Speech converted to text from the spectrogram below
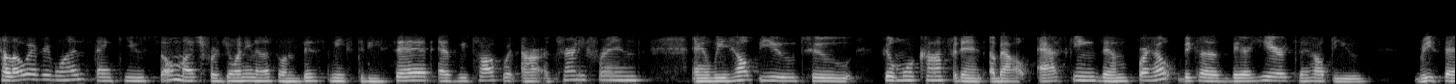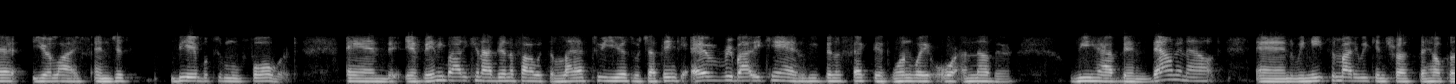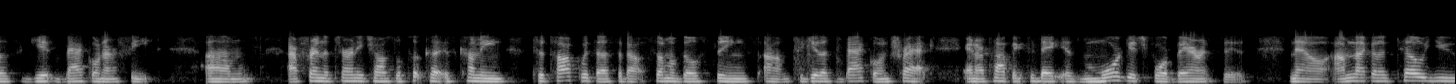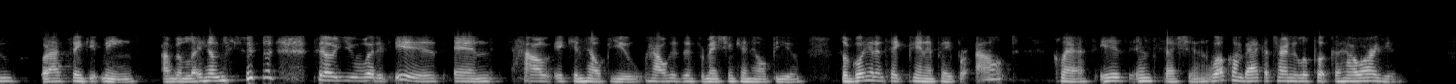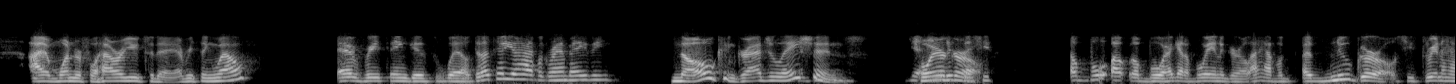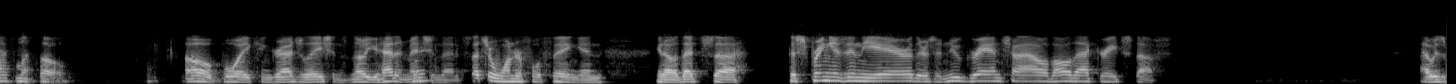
Hello, everyone. Thank you so much for joining us on This Needs to Be Said as we talk with our attorney friends and we help you to feel more confident about asking them for help because they're here to help you reset your life and just be able to move forward. And if anybody can identify with the last two years, which I think everybody can, we've been affected one way or another. We have been down and out, and we need somebody we can trust to help us get back on our feet. Um, our friend attorney Charles Laputka is coming to talk with us about some of those things um, to get us back on track. And our topic today is mortgage forbearances. Now, I'm not going to tell you what I think it means. I'm going to let him tell you what it is and how it can help you, how his information can help you. So go ahead and take pen and paper out. Class is in session. Welcome back, Attorney Laputka. How are you? I am wonderful. How are you today? Everything well? Everything is well. Did I tell you I have a grandbaby? No, congratulations. Yeah, boy or listen, girl? A boy, a, a boy. I got a boy and a girl. I have a, a new girl. She's three and a half months old. Oh boy, congratulations. No, you hadn't mentioned that. It's such a wonderful thing and you know, that's uh the spring is in the air, there's a new grandchild, all that great stuff. I was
